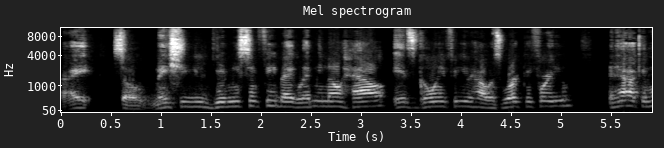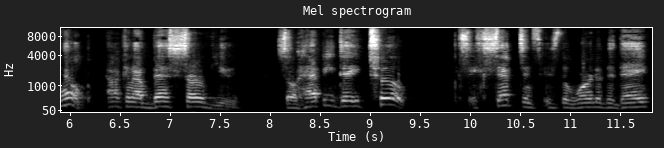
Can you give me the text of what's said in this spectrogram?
right? So make sure you give me some feedback. Let me know how it's going for you, how it's working for you, and how I can help. How can I best serve you? So happy day two. Acceptance is the word of the day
